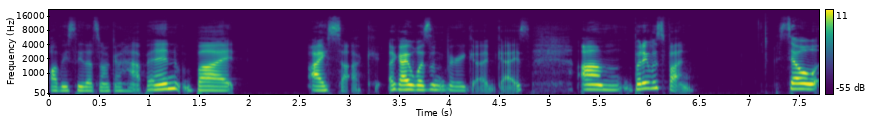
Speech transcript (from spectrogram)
obviously that's not going to happen but i suck. Like i wasn't very good guys. Um but it was fun. So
